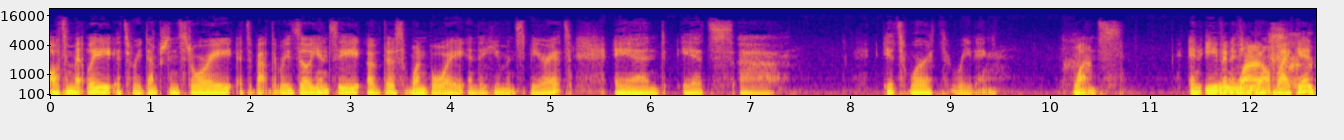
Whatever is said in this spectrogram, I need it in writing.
ultimately, it's a redemption story. It's about the resiliency of this one boy and the human spirit, and it's uh, it's worth reading once. And even if you don't like it,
